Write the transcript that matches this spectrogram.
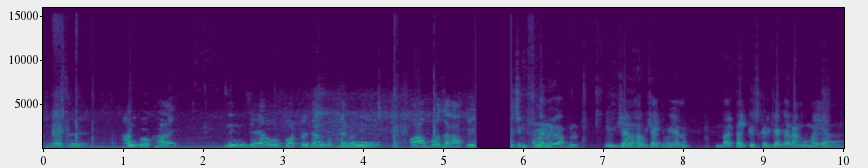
ঠিক আছে আনগো খাই নি নিজে আমার পট রয়েছে আনগো খাই মানে অব জায়গা পে Sing tangan ya apa jal habis itu ya. Dai tai kis kiri agak ranggu maya.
